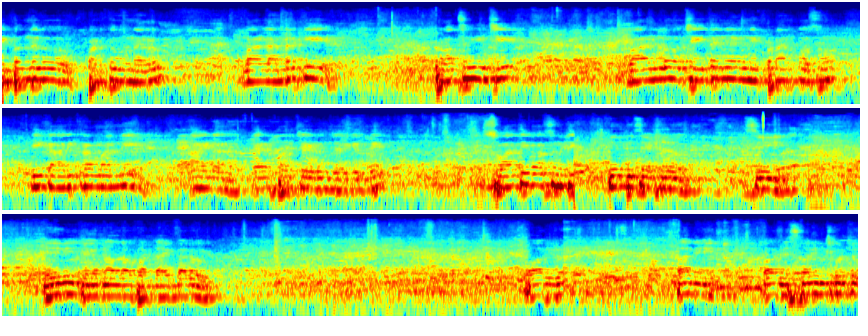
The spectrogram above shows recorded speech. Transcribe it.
ఇబ్బందులు పడుతూ ఉన్నారు. వాళ్ళందరికీ ప్రోత్సహించి వాళ్ళలో చైతన్యాన్ని నింపడం కోసం ఈ కార్యక్రమాన్ని ఆయన ఏర్పాటు చేయడం జరిగింది. స్వాతి వాసంతి కీర్తిశేషులు శ్రీ దేవి జగన్నాథరావు పట్నాయక్ గారు వారి కానీ వారిని స్మరించుకుంటూ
